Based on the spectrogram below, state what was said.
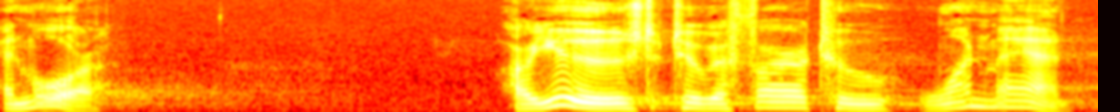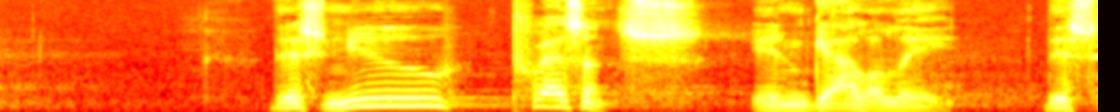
and more are used to refer to one man, this new presence in Galilee, this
